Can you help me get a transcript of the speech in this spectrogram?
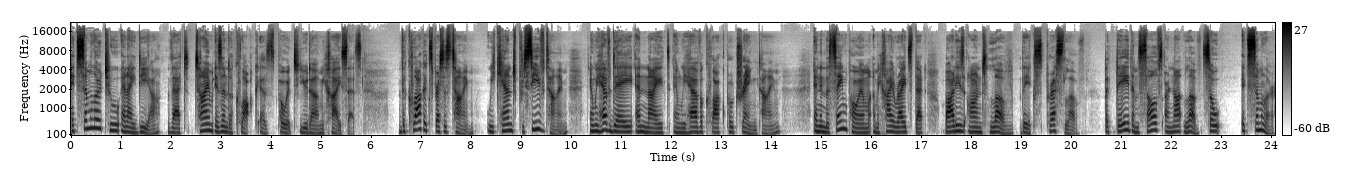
It's similar to an idea that time isn't a clock, as poet Yehuda Amichai says. The clock expresses time. We can't perceive time, and we have day and night, and we have a clock portraying time. And in the same poem, Amichai writes that bodies aren't love, they express love, but they themselves are not love. So it's similar.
